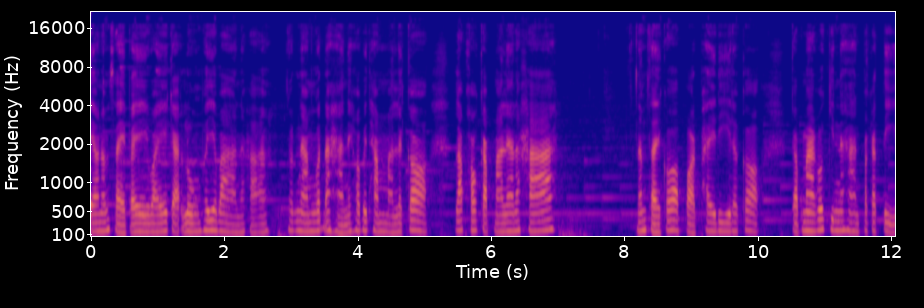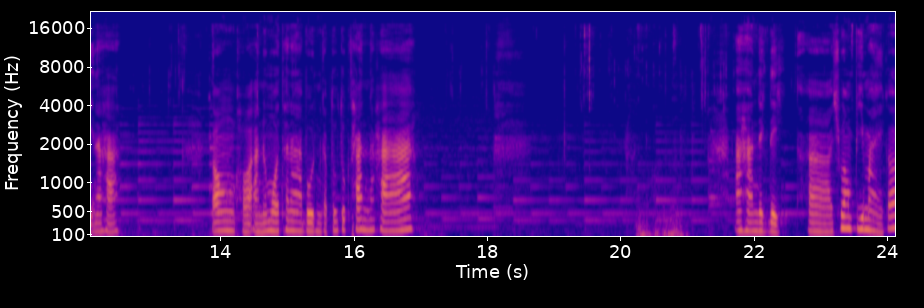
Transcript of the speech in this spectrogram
เอาน้ำใสไปไว้กับโรงพยาบาลนะคะงดน้ำงดอาหารให้เขาไปทำหมัน แล้วก็รับเขากลับมาแล้วนะคะ น้ำใสก็ปลอดภัยดีแล้วก็กลับมาก็กินอาหารปกตินะคะ ต้องขออนุโมทนาบุญกับทุกๆทท่านนะคะ อาหารเด็กๆช่วงปีใหม่ก็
